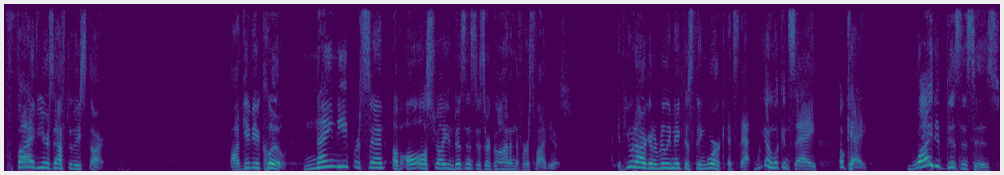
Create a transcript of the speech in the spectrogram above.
five years after they start? I'll give you a clue. 90% of all Australian businesses are gone in the first five years if you and I are going to really make this thing work, it's that we got to look and say, okay, why do businesses,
